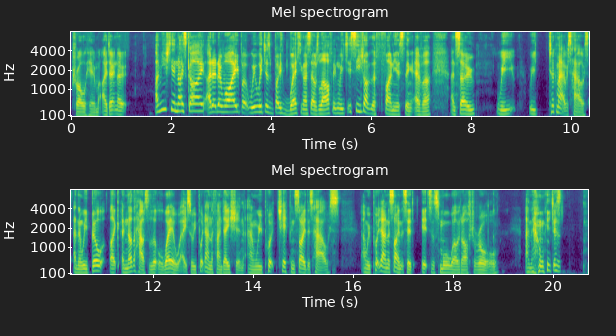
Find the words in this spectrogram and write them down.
troll him. I don't know. I'm usually a nice guy. I don't know why, but we were just both wetting ourselves laughing. We just seemed like the funniest thing ever. And so we we took him out of his house and then we built like another house a little way away. So we put down the foundation and we put Chip inside this house and we put down a sign that said "It's a small world after all." And then we just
